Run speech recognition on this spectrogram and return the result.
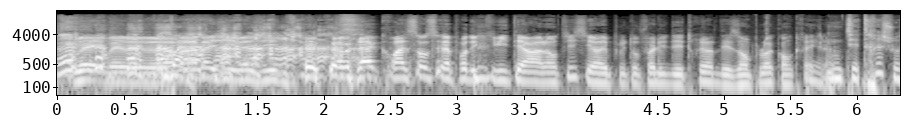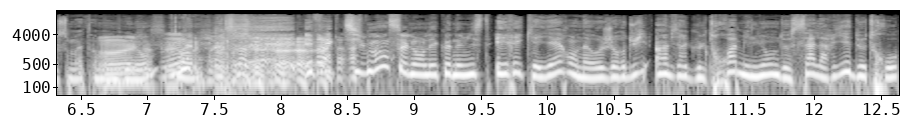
Ouais, ouais, ouais, ouais. Voilà. Ah, vas-y, vas-y. Comme la croissance et la productivité ralentissent, il aurait plutôt fallu détruire des emplois concrets. T'es très chaud ce matin, Ouais. Ouais. Effectivement, selon l'économiste Eric Heyer, on a aujourd'hui 1,3 million de salariés de trop.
